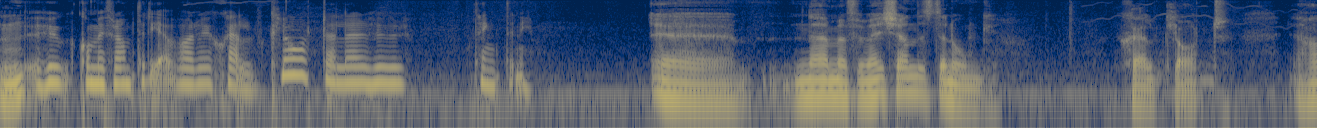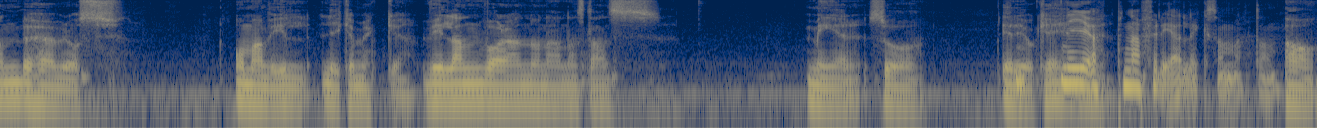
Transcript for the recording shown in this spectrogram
Mm. Hur kom ni fram till det? Var det självklart eller hur tänkte ni? Eh, nej men för mig kändes det nog självklart. Han behöver oss om han vill lika mycket. Vill han vara någon annanstans mer så är det okej. Ni är öppna för det liksom? Att de... Ja.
